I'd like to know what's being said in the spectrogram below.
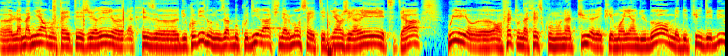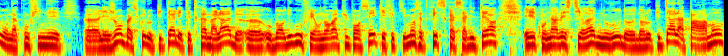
euh, la manière dont a été gérée euh, la crise euh, du Covid. On nous a beaucoup dit, ah, finalement, ça a été bien géré, etc. Oui, en fait, on a fait ce qu'on a pu avec les moyens du bord, mais depuis le début, on a confiné les gens parce que l'hôpital était très malade au bord du gouffre. Et on aurait pu penser qu'effectivement, cette crise serait sanitaire et qu'on investirait de nouveau dans l'hôpital. Apparemment,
